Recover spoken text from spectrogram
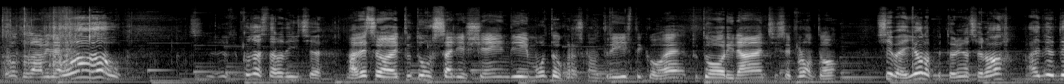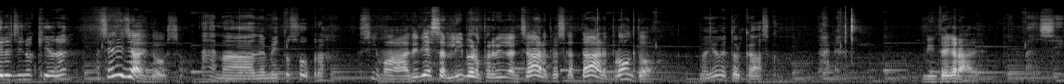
Pronto Davide? Wow! Cosa sta radice? Adesso è tutto un sali e scendi, molto cross countrystico, eh? Tutto rilanci, sei pronto? Sì, beh, io la pettorina ce l'ho. Hai de- delle ginocchiere? Ma ce l'hai già indosso? Eh, ma le metto sopra. Sì, ma devi essere libero per rilanciare, per scattare, pronto? Ma io metto il casco. L'integrale. Eh sì.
